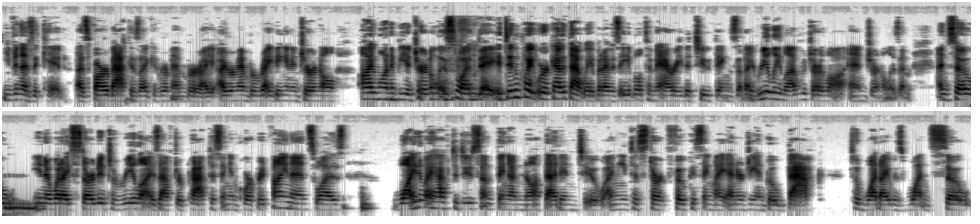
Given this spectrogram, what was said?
even as a kid, as far back as I could remember. I, I remember writing in a journal, I want to be a journalist one day. It didn't quite work out that way, but I was able to marry the two things that I really love, which are law and journalism. And so, you know, what I started to realize after practicing in corporate finance was why do I have to do something I'm not that into? I need to start focusing my energy and go back to what I was once so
